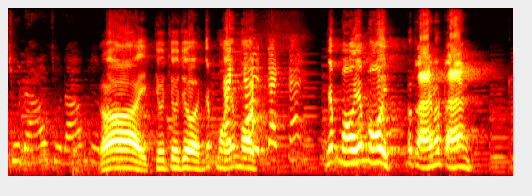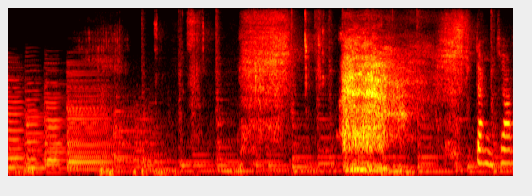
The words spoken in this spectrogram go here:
Chú đáo chú đáo chú đáo. Rồi chưa chưa chưa. Nhấp môi nhấp môi nhấp môi nhấp môi nó tràn nó tràn Trăm trăm.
